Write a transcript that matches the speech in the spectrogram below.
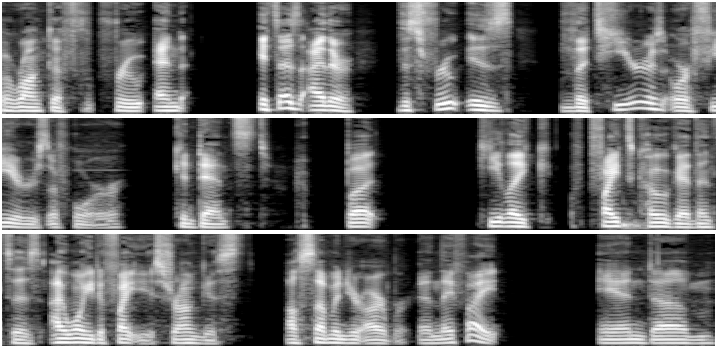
Baranka f- fruit, and it says either this fruit is the tears or fears of horror condensed, but he like fights Koga and then says, I want you to fight your strongest. I'll summon your arbor. And they fight. And um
